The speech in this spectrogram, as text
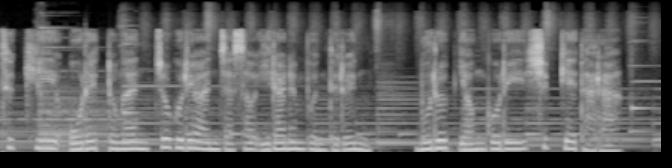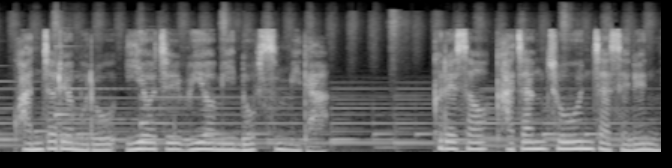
특히 오랫동안 쪼그려 앉아서 일하는 분들은 무릎 연골이 쉽게 닳아 관절염으로 이어질 위험이 높습니다. 그래서 가장 좋은 자세는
